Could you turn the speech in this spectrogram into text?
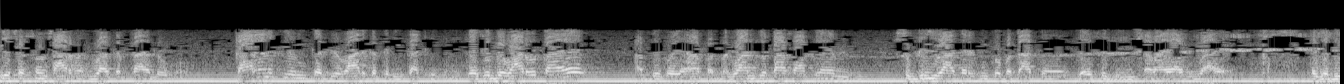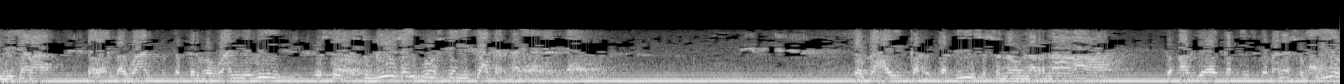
ये सब संसार में हुआ करता है लोगों कारण कि उनका व्यवहार का तरीका ठीक नहीं। कैसे व्यवहार होता है? अब देखो यहाँ पर भगवान के पास आते हैं। सुग्रीव आकर उनको बताते हैं कैसे विभीषण आया हुआ है। तो जब विभीषण भगवान तो फिर भगवान ये भी उससे सुग्रीव से ही पूछते हैं कि क्या करना है। तो कहा कपीस सुनो नरना। तो अब जो है कपीस के मैंने सुग्रीव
